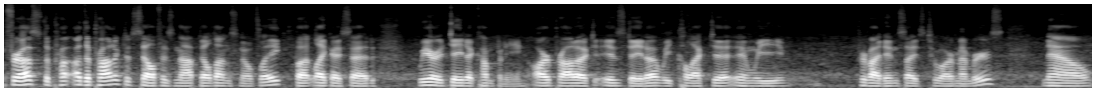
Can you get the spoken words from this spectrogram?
for us, the, pro uh, the product itself is not built on Snowflake, but like I said, we are a data company. Our product is data. We collect it and we provide insights to our members. Now,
